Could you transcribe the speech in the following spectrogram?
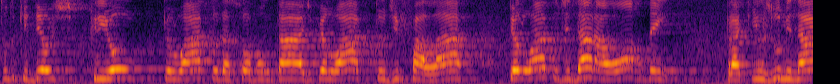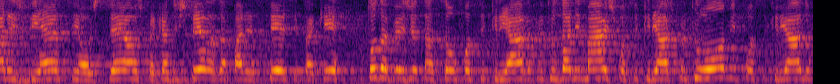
Tudo que Deus criou pelo ato da sua vontade, pelo ato de falar, pelo ato de dar a ordem para que os luminares viessem aos céus, para que as estrelas aparecessem, para que toda a vegetação fosse criada, para que os animais fossem criados, para que o homem fosse criado.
